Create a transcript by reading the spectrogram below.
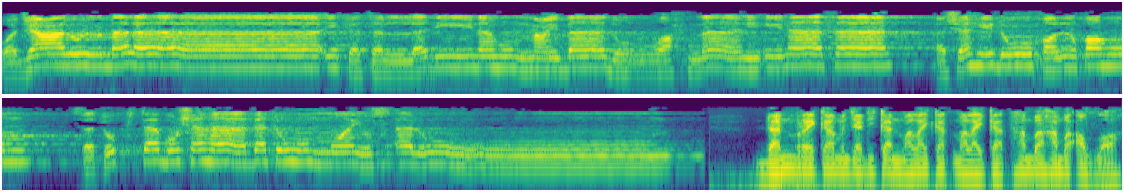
وجعلوا الملائكة الذين هم عباد الرحمن إناثا أشهدوا خلقهم ستكتب شهادتهم ويسألون Dan mereka menjadikan malaikat-malaikat hamba-hamba Allah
